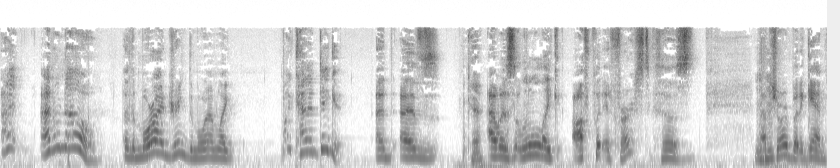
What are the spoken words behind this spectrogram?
I I don't know. Uh, The more I drink, the more I'm like, I kind of dig it. And As Okay. I was a little like off put at first because I was not sure, but again,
